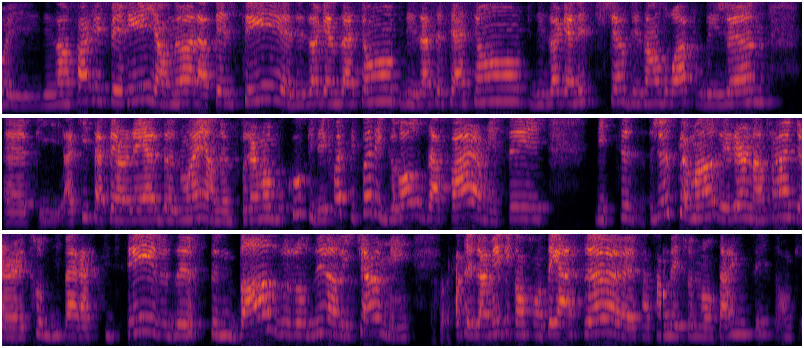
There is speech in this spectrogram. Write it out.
oui, des enfants référés, il y en a à la pelletée, euh, des organisations, puis des associations, puis des organismes qui cherchent des endroits pour des jeunes, euh, puis à qui ça fait un réel besoin. Il y en a vraiment beaucoup. Puis des fois, c'est pas des grosses affaires, mais tu sais, des petites. Juste comment gérer un enfant qui a un trouble d'hyperactivité. Je veux dire, c'est une base aujourd'hui dans les camps, mais quand tu n'as jamais été confronté à ça, euh, ça semble être une montagne, tu sais. Donc,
